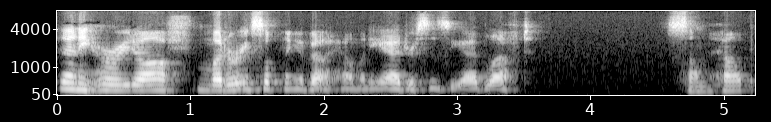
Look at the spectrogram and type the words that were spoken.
Then he hurried off, muttering something about how many addresses he had left. Some help.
